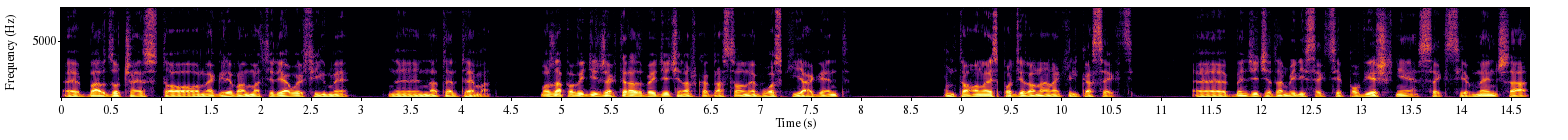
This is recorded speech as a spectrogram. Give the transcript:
e, bardzo często nagrywam materiały, filmy y, na ten temat. Można powiedzieć, że jak teraz wejdziecie na przykład na stronę włoski agent, to ona jest podzielona na kilka sekcji. E, będziecie tam mieli sekcję powierzchnie, sekcję wnętrza,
